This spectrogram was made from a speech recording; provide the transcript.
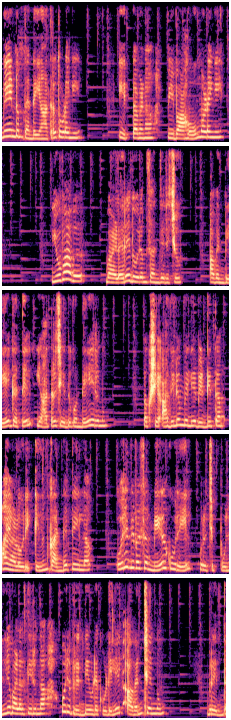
വീണ്ടും തന്റെ യാത്ര തുടങ്ങി. ഇത്തവണ വിവാഹവും മുടങ്ങി. യുവാവ് വളരെ ദൂരം സഞ്ചരിച്ചു. അവൻ വേഗത്തിൽ യാത്ര ചെയ്തുകൊണ്ടേയിരുന്നു. പക്ഷെ അതിലും വലിയ വിഡിത്തം അയാൾ ഒരിക്കലും കണ്ടെത്തിയില്ല. ഒരു ദിവസം മേൽക്കൂരയിൽ കുറച്ച് പുല്ല് വളർത്തിയിരുന്ന ഒരു വൃദ്ധിയുടെ കുടിലിൽ അവൻ ചെന്നു. വൃദ്ധ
